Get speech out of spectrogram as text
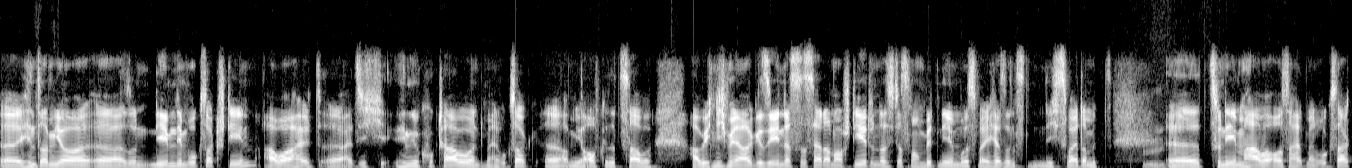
äh, hinter mir, äh, also neben dem Rucksack stehen, aber halt, äh, als ich hingeguckt habe und meinen Rucksack äh, mir aufgesetzt habe, habe ich nicht mehr gesehen, dass das ja da noch steht und dass ich das noch mitnehmen muss, weil ich ja sonst nichts weiter mitzunehmen mhm. äh, habe, außer halt meinen Rucksack.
